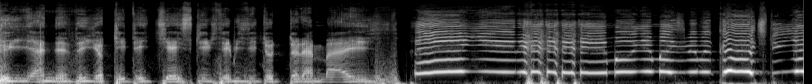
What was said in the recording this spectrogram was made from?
Dünyanızı yok edeceğiz. Kimse bizi tutturamaz. Hayır. Olamaz mı kaç? Dünya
